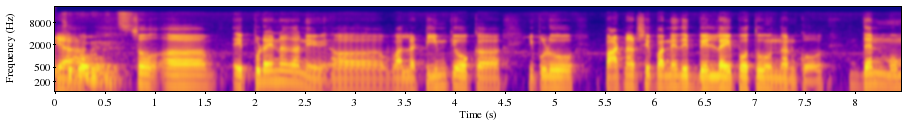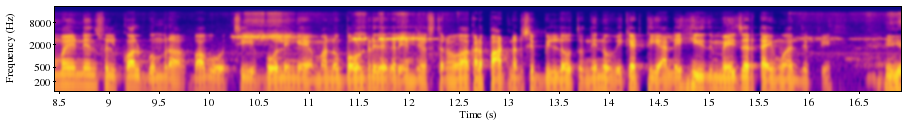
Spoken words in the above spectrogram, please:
ఇన్నింగ్స్. సో, ఆహ్, ఎప్పుడైనా గాని ఆహ్, వాళ్ళ టీమ్‌కి ఒక ఇప్పుడు పార్ట్నర్‌షిప్ అనేది బిల్డ్ అయిపోతూ ఉందనుకో, then Mumbai Indians will call Bumrah బాబు వచ్చి బౌలింగ్ వేయమ్మా నువ్వు బౌండరీ దగ్గర ఏం చేస్తున్నావు? అక్కడ పార్ట్నర్షిప్ బిల్డ్ అవుతుంది నువ్వు వికెట్ తీయాలి ఇది మేజర్ టైం అని చెప్పి. ఇక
